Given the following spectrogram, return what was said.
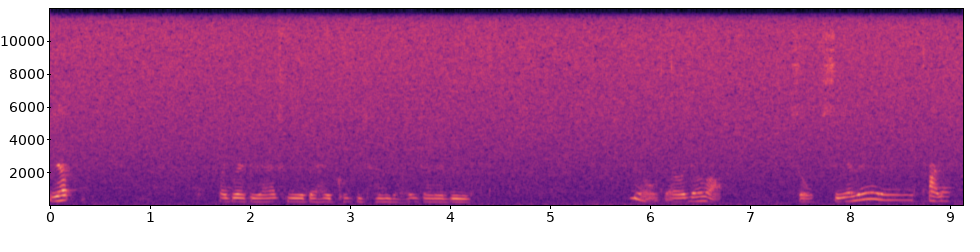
Yep. My grandpa asked me if I had cookies from the house, and I do. No, that was a lot. So, see you later. Bye.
